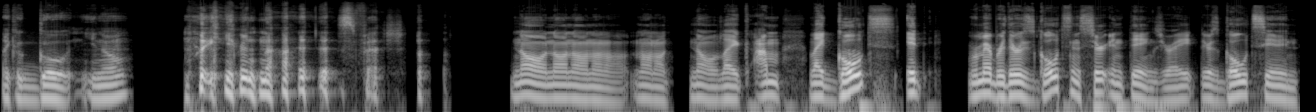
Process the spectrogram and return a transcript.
Like a goat, you know. like you're not special. No, no, no, no, no, no, no, no. Like I'm like goats. It remember there's goats in certain things, right? There's goats in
